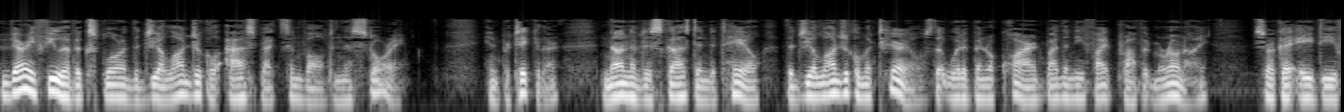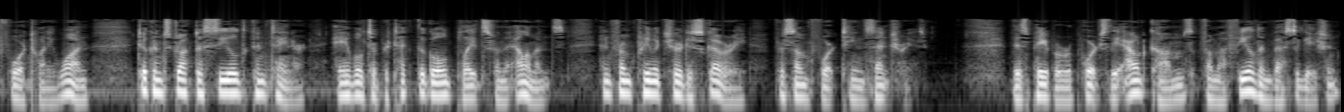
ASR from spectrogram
very few have explored the geological aspects involved in this story. In particular, none have discussed in detail the geological materials that would have been required by the Nephite prophet Moroni, circa AD 421, to construct a sealed container able to protect the gold plates from the elements and from premature discovery for some 14 centuries. This paper reports the outcomes from a field investigation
